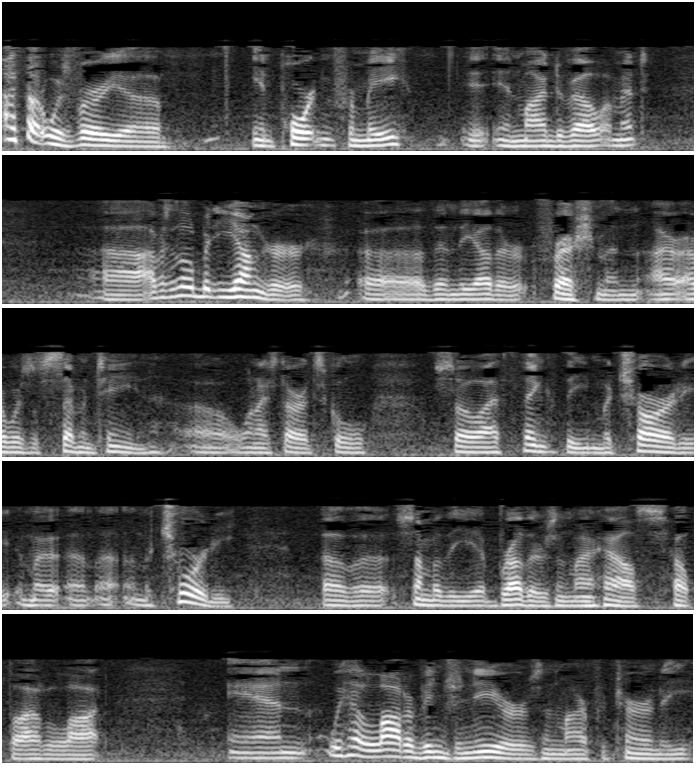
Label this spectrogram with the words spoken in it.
I thought it was very uh, important for me in, in my development. Uh, I was a little bit younger uh, than the other freshmen. I, I was 17 uh, when I started school, so I think the maturity, maturity of some of the brothers in my house helped out a lot. And we had a lot of engineers in my fraternity,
